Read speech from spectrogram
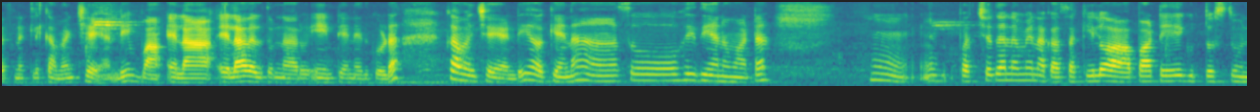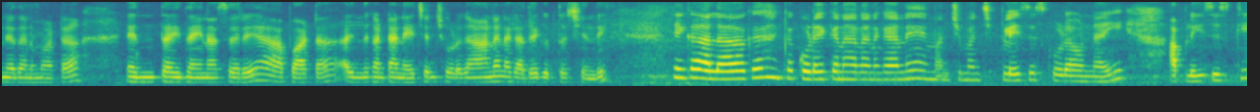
డెఫినెట్లీ కమెంట్ చేయండి. బా ఎలా ఎలా వెళ్తున్నారు ఏంటి అనేది కూడా కమెంట్ చేయండి. ఓకేనా? సో ఇది అనమాట పచ్చదనమే నాకు ఆ సఖీలో ఆ పాటే గుర్తొస్తూ ఉండేదన్నమాట. ఎంత ఇదైనా సరే ఆ పాట. ఎందుకంటే ఆ నేచర్ని చూడగానే నాకు అదే గుర్తొచ్చింది. ఇంకా అలాగా ఇంకా కొడైకెనాల్ అనగానే మంచి మంచి ప్లేసెస్ కూడా ఉన్నాయి. ఆ ప్లేసెస్కి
